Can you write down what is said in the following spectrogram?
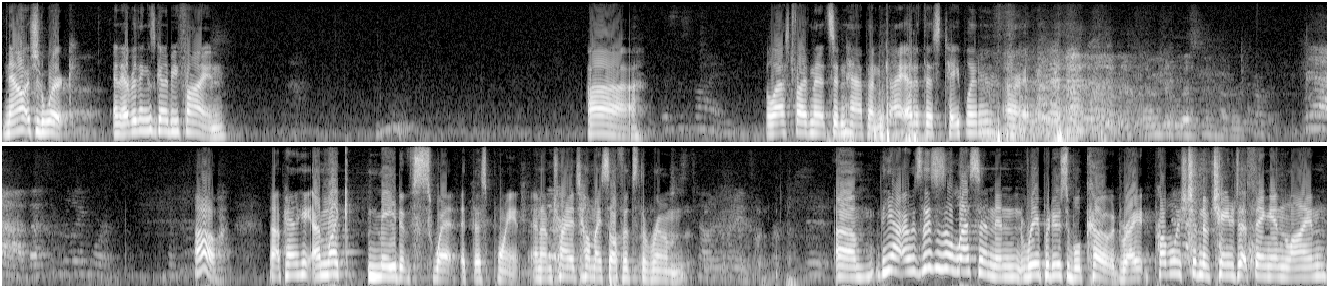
Now it should work and everything's going to be fine. Ah, This the last five minutes didn't happen. Can I edit this tape later? All right. Then we get to listen and how to recover. Yeah, that's really important. Oh, not panicking. I'm like made of sweat at this point, and I'm trying to tell myself it's the room. Um, yeah, I was, this is a lesson in reproducible code, right? Probably shouldn't have changed that thing in line,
